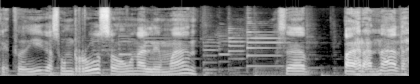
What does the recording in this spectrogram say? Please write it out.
que tú digas, un ruso, un alemán. O sea, para nada.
